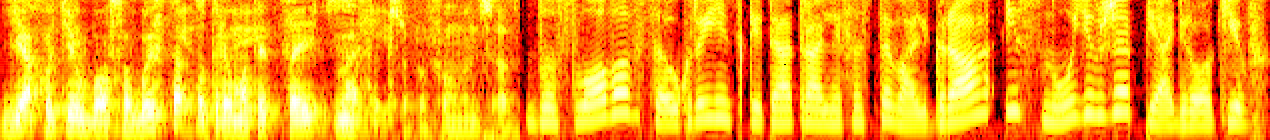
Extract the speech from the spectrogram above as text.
Я хотів би особисто отримати цей меседж. До слова, всеукраїнський театральний фестиваль ГРА існує вже 5 років.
